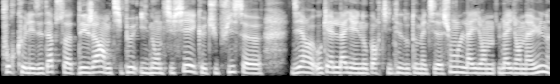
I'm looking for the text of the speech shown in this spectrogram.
pour que les étapes soient déjà un petit peu identifiées et que tu puisses euh, dire ok là il y a une opportunité d'automatisation là il y en a une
